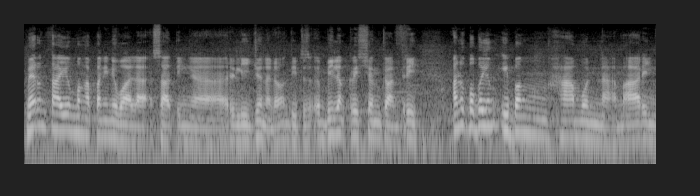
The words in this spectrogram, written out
meron tayong mga paniniwala sa ating ah, religion, ano? Dito, sa- bilang Christian country. Ano pa ba yung ibang hamon na maaring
